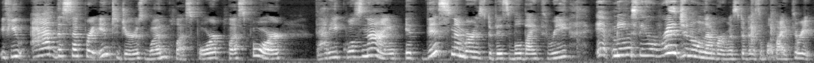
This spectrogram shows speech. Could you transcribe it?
if you add the separate integers, 1 plus 4 plus 4, that equals 9. If this number is divisible by 3, it means the original number was divisible by 3.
